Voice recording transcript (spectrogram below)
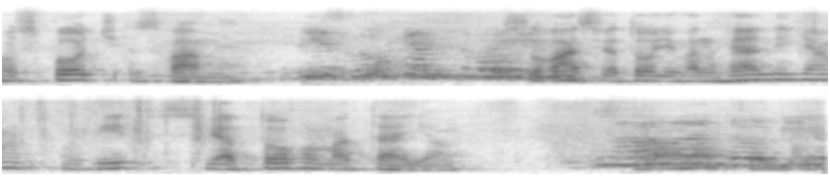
Господь з вами. і з Духом Твоїм. Слова Святого Євангелія від святого Матея. Слава Тобі,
